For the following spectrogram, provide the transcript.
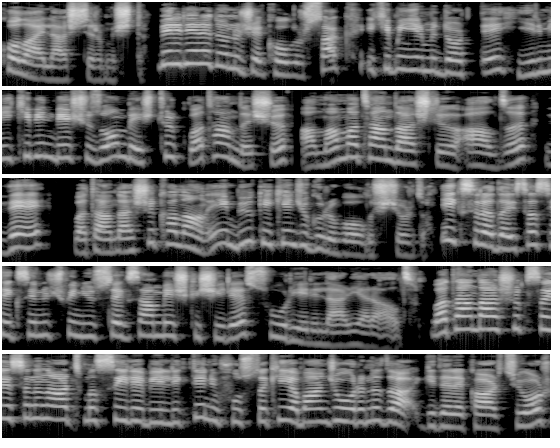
kolaylaştırmıştı. Verilere dönecek olursak 2024'te 22.515 Türk vatandaşı Alman vatandaşlığı aldı ve vatandaşlık alan en büyük ikinci grubu oluşturdu. İlk sırada ise 83.185 kişiyle Suriyeliler yer aldı. Vatandaşlık sayısının artması ile birlikte nüfustaki yabancı oranı da giderek artıyor.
